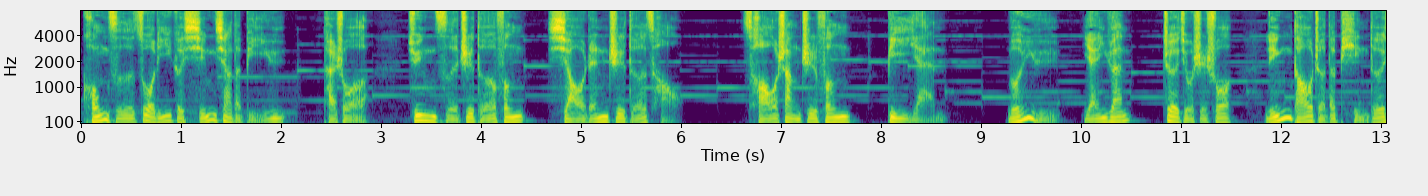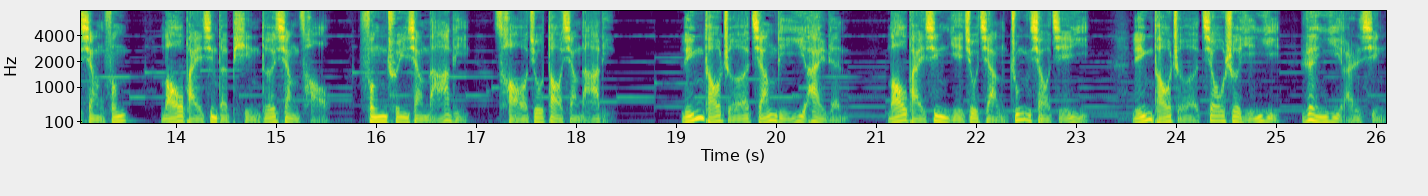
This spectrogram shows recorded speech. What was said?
孔子做了一个形象的比喻，他说：“君子之德风，小人之德草。草上之风必偃。”《论语·颜渊》。这就是说，领导者的品德像风，老百姓的品德像草，风吹向哪里，草就倒向哪里。领导者讲礼义爱人。老百姓也就讲忠孝节义，领导者骄奢淫逸、任意而行，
